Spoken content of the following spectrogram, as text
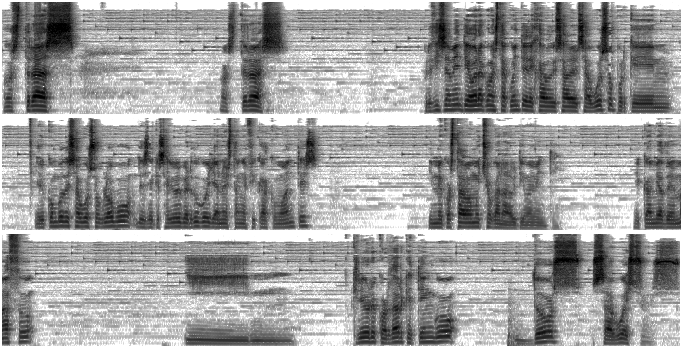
¡Ostras! ¡Ostras! Precisamente ahora con esta cuenta he dejado de usar el sabueso porque mm, el combo de sabueso globo, desde que salió el verdugo, ya no es tan eficaz como antes. Y me costaba mucho ganar últimamente. He cambiado el mazo. Y mm, Creo recordar que tengo dos sabuesos.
